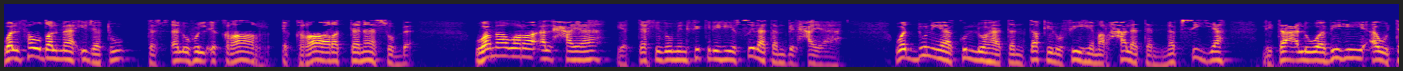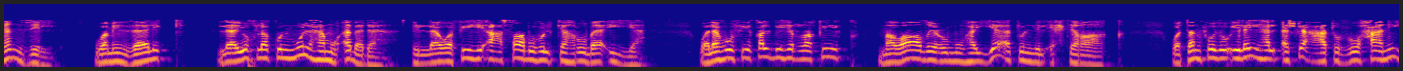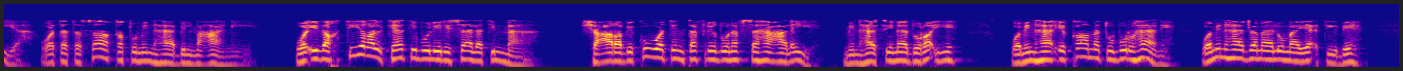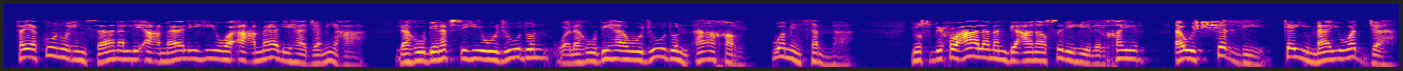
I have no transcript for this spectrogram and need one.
والفوضى المائجة تسأله الإقرار إقرار التناسب. وما وراء الحياة يتخذ من فكره صلة بالحياة. والدنيا كلها تنتقل فيه مرحلة نفسية لتعلو به أو تنزل. ومن ذلك لا يخلق الملهم أبدا إلا وفيه أعصابه الكهربائية. وله في قلبه الرقيق مواضع مهيئة للاحتراق. وتنفذ إليها الأشعة الروحانية وتتساقط منها بالمعاني. وإذا اختير الكاتب لرسالة ما شعر بقوة تفرض نفسها عليه منها سناد رأيه ومنها إقامة برهانه ومنها جمال ما يأتي به فيكون إنسانا لأعماله وأعمالها جميعا. له بنفسه وجود وله بها وجود آخر ومن ثم. يصبح عالما بعناصره للخير أو الشر كيما يوجه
